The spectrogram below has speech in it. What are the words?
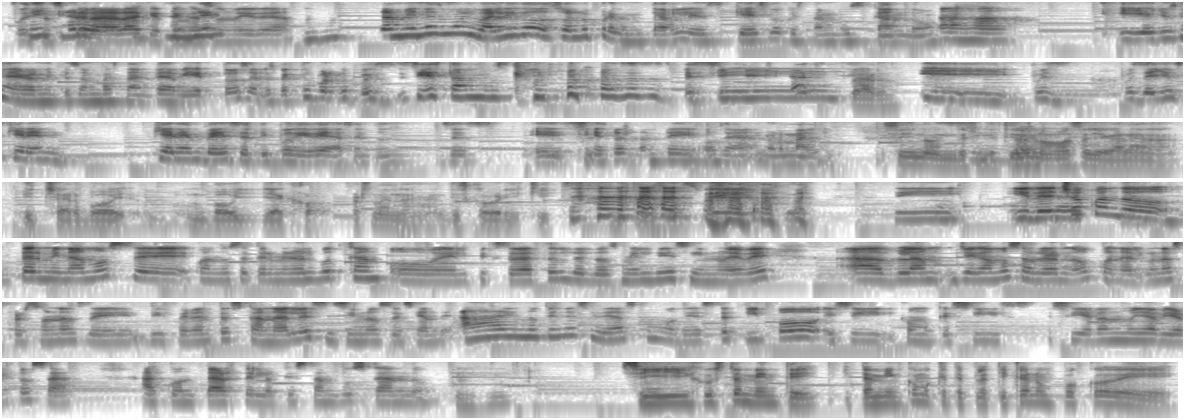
pues Sí, claro. esperar a que tengas También- una idea. También es muy válido solo preguntarles qué es lo que están buscando. Ajá. Y ellos generalmente son bastante abiertos al respecto porque pues sí están buscando cosas específicas Sí. Claro. y pues, pues ellos quieren, quieren ver ese tipo de ideas. Entonces eh, sí, Sí. es bastante, o sea, normal. Sí, no, en definitiva no vas a llegar a pitchar Boy, Bojack Horseman a Discovery Kids. Entonces, Sí. Y de hecho cuando terminamos, eh, cuando se terminó el bootcamp o el Pixelatel del 2019, hablam- llegamos a hablar, ¿no? Con algunas personas de diferentes canales y sí nos decían de, ay, ¿no tienes ideas como de este tipo? Y sí, como que sí, sí eran muy abiertos a, a contarte lo que están buscando. Sí, justamente. Y también como que te platican un poco de,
